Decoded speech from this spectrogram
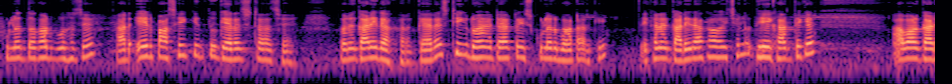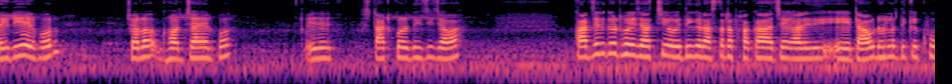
ফুলের দোকান বসেছে, আর এর পাশেই কিন্তু গ্যারেজটা আছে। মানে গাড়ি রাখার। গ্যারেজ ঠিক নয়, এটা একটা স্কুলের মাঠ আর কি। এখানে গাড়ি রাখা হয়েছিল, দিয়ে এখান থেকে আবার গাড়ি নিয়ে এরপর চলো ঘর যায় এরপর। এই যে স্টার্ট করে দিয়েছি যাওয়া। কার্জের গেট হয়ে যাচ্ছি, ওইদিকে রাস্তাটা ফাঁকা আছে আর এই ডাউন হলের দিকে খুব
